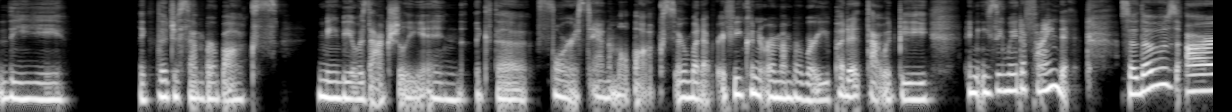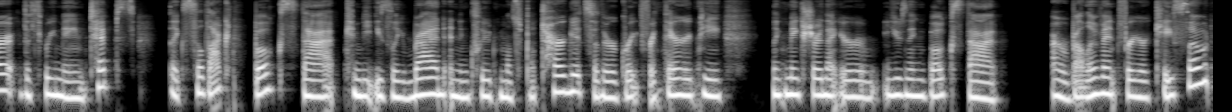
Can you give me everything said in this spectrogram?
the like the December box, maybe it was actually in like the forest animal box or whatever. If you couldn't remember where you put it, that would be an easy way to find it. So those are the three main tips like select books that can be easily read and include multiple targets. So they're great for therapy. Like make sure that you're using books that are relevant for your caseload.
